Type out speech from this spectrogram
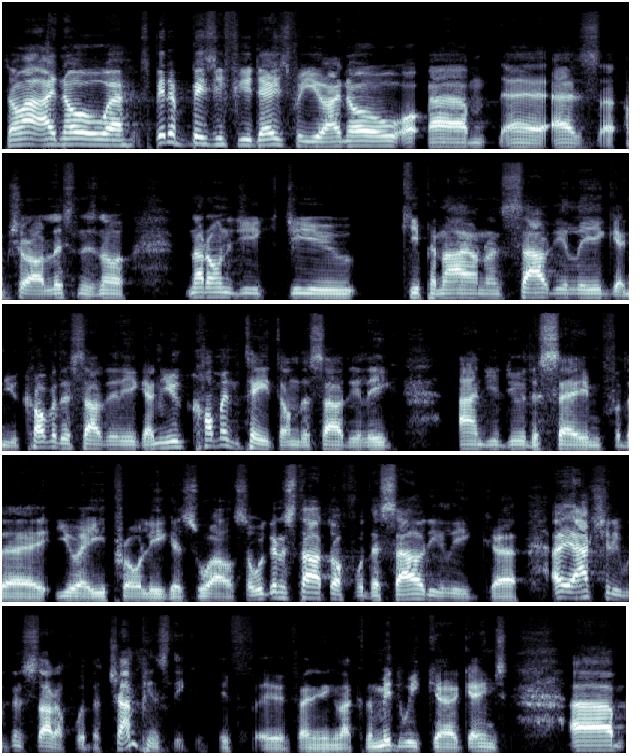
So I know uh, it's been a busy few days for you. I know, um, uh, as I'm sure our listeners know, not only do you, do you keep an eye on the Saudi League and you cover the Saudi League and you commentate on the Saudi League and you do the same for the UAE Pro League as well. So we're going to start off with the Saudi League. Uh, actually, we're going to start off with the Champions League, if if anything, like the midweek uh, games. Um,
